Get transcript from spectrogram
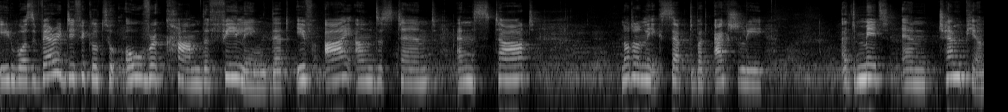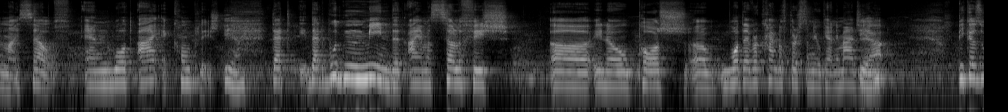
it was very difficult to overcome the feeling that if I understand and start not only accept but actually admit and champion myself and what I accomplished. Yeah. That that wouldn't mean that I am a selfish uh, you know, posh, uh, whatever kind of person you can imagine. Yeah. Because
